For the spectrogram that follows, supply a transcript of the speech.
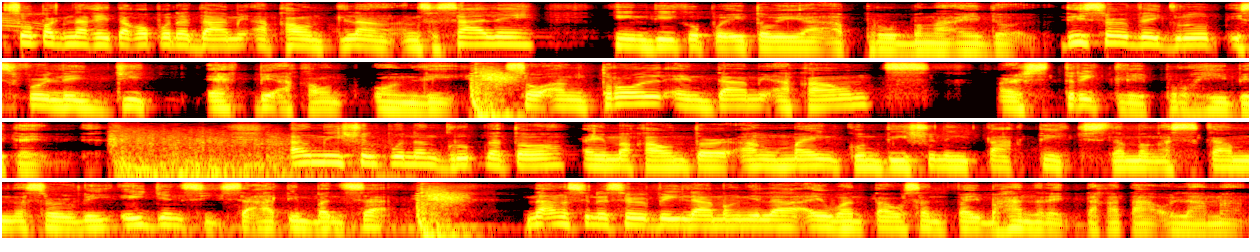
So pag nakita ko po na dami account lang ang sasali, hindi ko po ito i-approve mga idol. This survey group is for legit FB account only. So ang troll and dummy accounts are strictly prohibited. Ang mission po ng group na to ay makounter ang mind conditioning tactics ng mga scam na survey agency sa ating bansa na ang sinasurvey lamang nila ay 1,500 na katao lamang.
